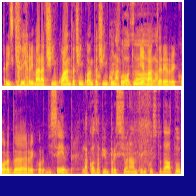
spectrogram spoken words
rischia di arrivare a 50-55 infortuni cosa, e battere la... il, record, il record di sempre. La cosa più impressionante di questo dato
